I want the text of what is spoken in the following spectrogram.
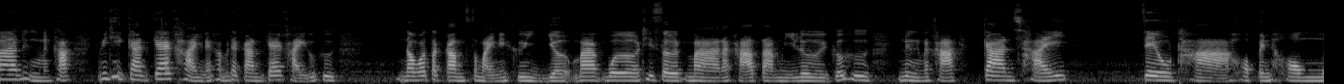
มาถึงนะคะ วิธีการแก้ไขนะคะวิธีการแก้ไขก็คือนวัตกรรมสมัยนี้คือเยอะมากเวอร์ที่เซิร์ชมานะคะ ตามนี้เลยก็คือ1นงนะคะ การใช้เจลทาหอเป็นฮอร์โม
